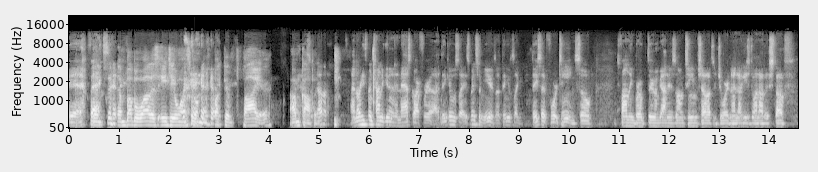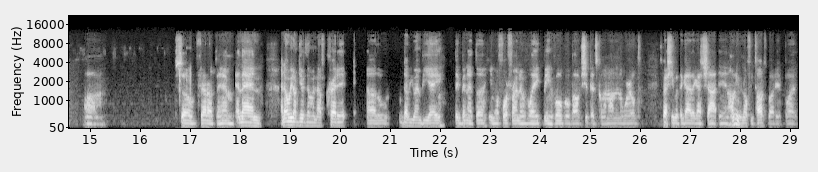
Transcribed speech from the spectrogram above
yeah, facts. And Bubba Wallace, AJ one's gonna be fucking fire. I'm confident. I know he's been trying to get into NASCAR for I think it was like it's been some years. I think it's like they said 14. So he's finally broke through and got his own team. Shout out to Jordan. I know he's doing other stuff. Um, so shout out to him. And then I know we don't give them enough credit. Uh, the WNBA they've been at the you know forefront of like being vocal about shit that's going on in the world, especially with the guy that got shot in. I don't even know if we talked about it, but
